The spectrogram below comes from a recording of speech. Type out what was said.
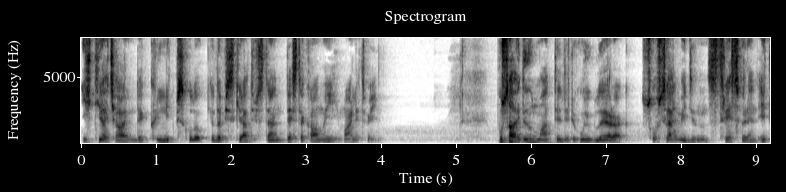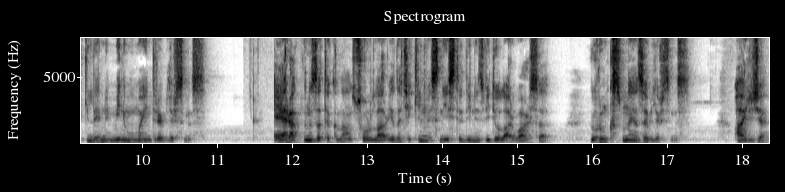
ihtiyaç halinde klinik psikolog ya da psikiyatristten destek almayı ihmal etmeyin. Bu saydığım maddeleri uygulayarak sosyal medyanın stres veren etkilerini minimuma indirebilirsiniz. Eğer aklınıza takılan sorular ya da çekilmesini istediğiniz videolar varsa yorum kısmına yazabilirsiniz. Ayrıca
